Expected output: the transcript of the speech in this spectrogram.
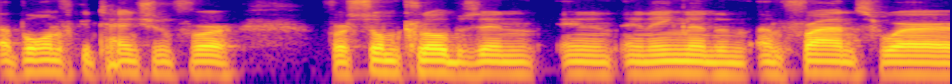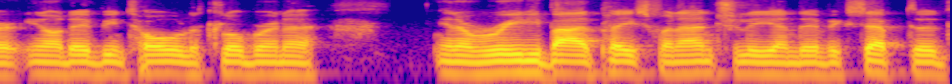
a bone of contention for for some clubs in, in, in England and, and France where you know they've been told the club are in a in a really bad place financially and they've accepted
